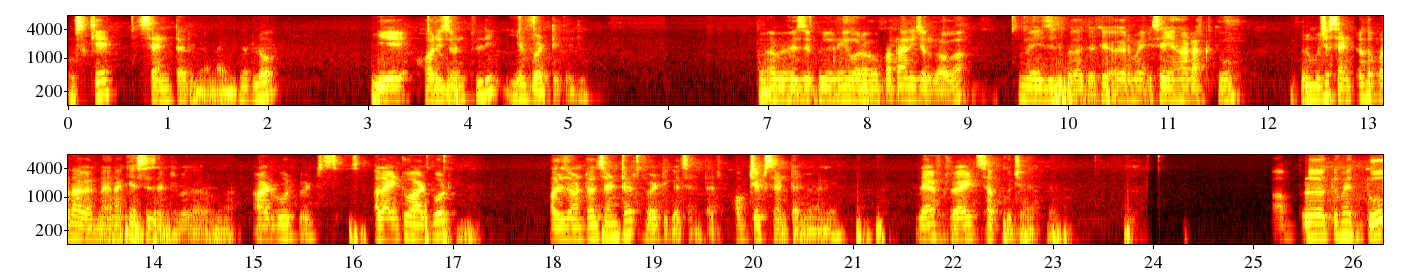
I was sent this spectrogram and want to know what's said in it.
उसके सेंटर में अलाइन कर लो। ये हॉरिजॉन्टली ये वर्टिकली तो अभी विजिबल नहीं हो रहा होगा, पता नहीं चल रहा होगा। मैं इजीली पता चलती अगर मैं इसे यहाँ रख दूँ, फिर मुझे सेंटर तो पता करना है ना, कैसे सेंटर पता करूँगा artboard align to artboard horizontal centre vertical centre object centre में आ गए। लेफ़्ट राइट सब कुछ है अब तुम्हें दो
